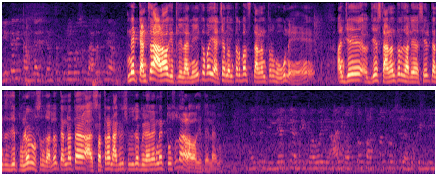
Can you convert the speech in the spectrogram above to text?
हे कधी थांबणार आहे. त्यांचं पुनर्वसन झालंच नाही त्यांचा आढावा घेतलेला आहे मी का बाई याच्यानंतर बस स्थानांतर होऊ नये. आणि जे जे स्थानांतर झाले असेल त्यांचं जे पुनर्वसन झालं त्यांना तर सतरा नागरी सुविधा मिळाल्या नाही तो सुद्धा आढावा घेतलेला आहे मी. जिल्ह्यातले अनेक गाव प्रस्ताव पाच पाच वर्ष झालं पेंडिंग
